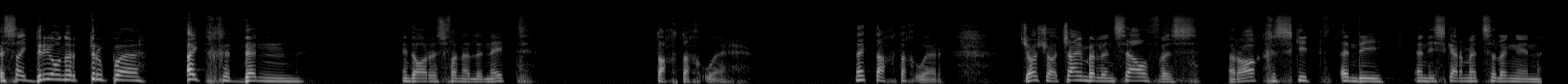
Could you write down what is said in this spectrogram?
is sy 300 troepe uitgedun en daar is van hulle net 80 oor. Net 80 oor. Joshua Chamberlain self is raak geskiet in die in die skermutseling en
